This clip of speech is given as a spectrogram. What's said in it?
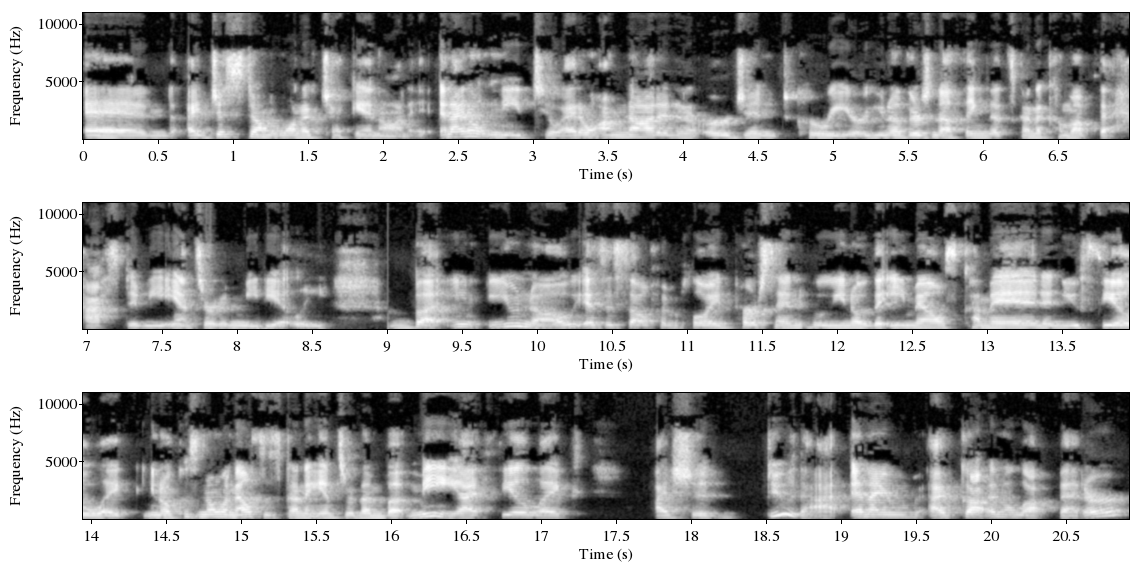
And I just don't want to check in on it. And I don't need to. I don't, I'm not in an urgent career. You know, there's nothing that's going to come up that has to be answered immediately. But you, you know, as a self employed person who, you know, the emails come in and you feel like, you know, because no one else is going to answer them but me, I feel like I should do that. And I, I've gotten a lot better,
